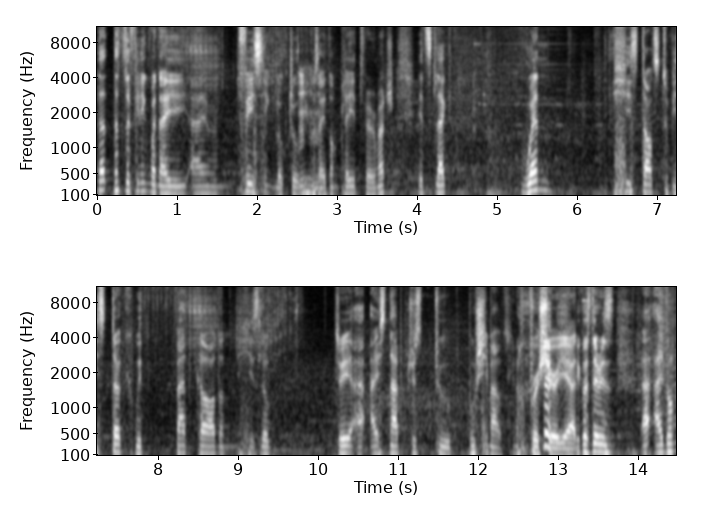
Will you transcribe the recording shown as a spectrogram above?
that. That's the feeling when I I'm facing lockjaw because Mhm. I don't play it very much. It's like when he starts to be stuck with bad card on his lockjaw I, I snapped just to push him out. You know. For sure, yeah. because there is, I, I don't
